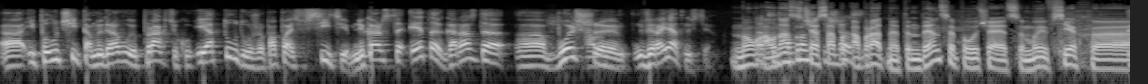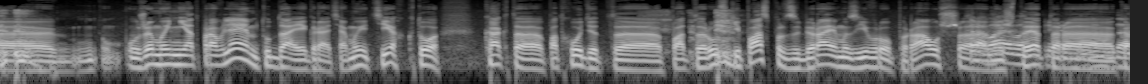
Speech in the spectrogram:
э, и получить там игровую практику и оттуда уже попасть в Сити, мне кажется, это гораздо э, больше а вероятности. Ну, а, а у нас сейчас, об, обратная тенденция получается. Мы всех э, уже мы не отправляем туда играть, а мы тех, кто как-то подходит э, под русский паспорт, забираем из Европы. Рауша, Караваева, да, да,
